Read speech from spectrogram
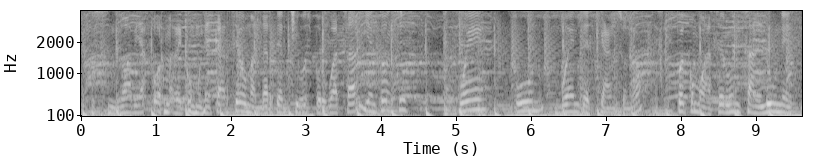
pues no había forma de comunicarse o mandarte archivos por WhatsApp y entonces fue un buen descanso, ¿no? fue como hacer un San Lunes.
